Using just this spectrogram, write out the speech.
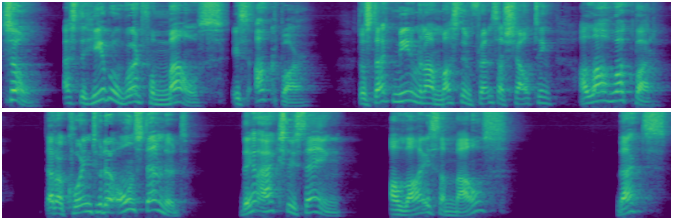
So, as the Hebrew word for mouse is Akbar, does that mean when our Muslim friends are shouting Allahu Akbar, that according to their own standard, they are actually saying Allah is a mouse? That's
